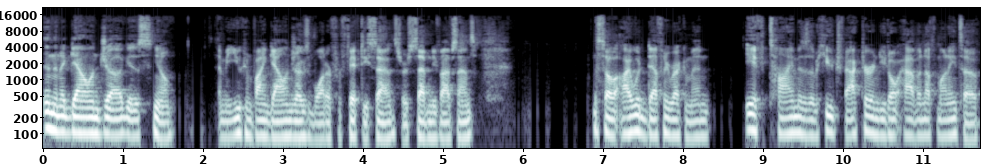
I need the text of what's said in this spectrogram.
And then a gallon jug is, you know, I mean, you can find gallon jugs of water for 50 cents or 75 cents. So I would definitely recommend if time is a huge factor and you don't have enough money to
